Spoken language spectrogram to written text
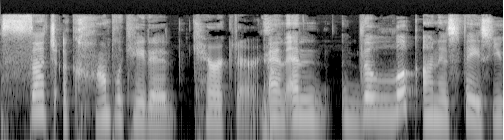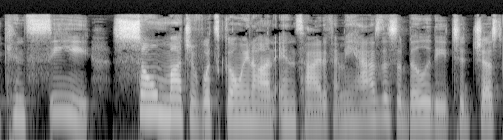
such a complicated character. And and the look on his face you can see so much of what's going on inside of him. He has this ability to just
